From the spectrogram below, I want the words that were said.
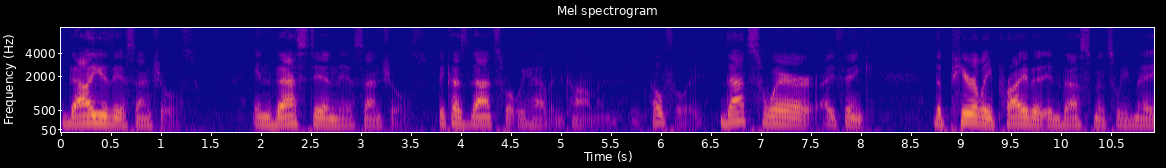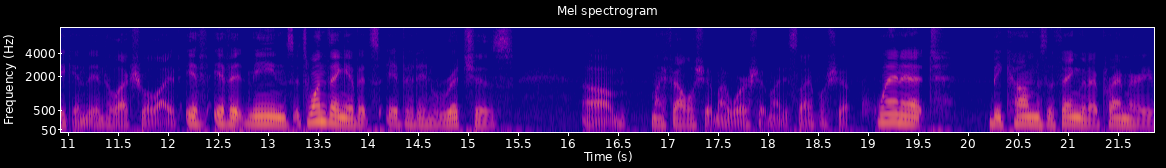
Value the essentials. Invest in the essentials because that's what we have in common hopefully. That's where i think the purely private investments we make in the intellectual life if, if it means it's one thing if it's if it enriches um, my fellowship my worship my discipleship when it becomes the thing that I primary,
